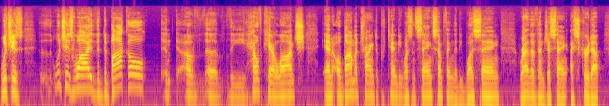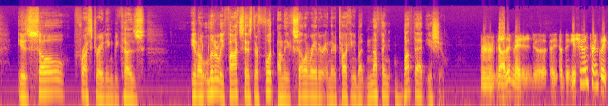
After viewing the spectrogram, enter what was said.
which is, which is why the debacle of the, the health care launch and Obama trying to pretend he wasn't saying something that he was saying rather than just saying, I screwed up, is so frustrating because, you know, literally Fox has their foot on the accelerator and they're talking about nothing but that issue. -hmm. No, they've made it into a, a big issue. And frankly,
